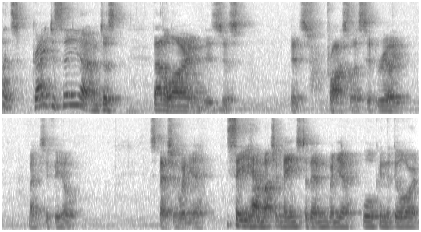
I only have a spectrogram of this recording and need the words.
it's great to see you. And just that alone is just, it's priceless. It really makes you feel special when you see how much it means to them when you walk in the door and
